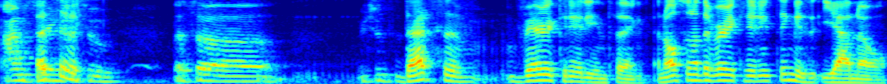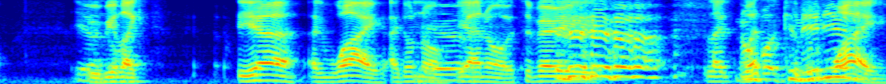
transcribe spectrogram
I'm saying That's a- too. That's a. We should. That's a very Canadian thing, and also another very Canadian thing is yeah no. Yeah. We'd be no. like, yeah, uh, why? I don't know. Yeah. Yeah, no, it's a very like no, what? Canadian. why?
